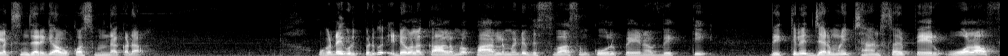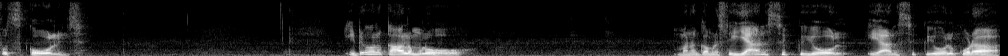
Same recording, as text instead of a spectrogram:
ఎలక్షన్ జరిగే అవకాశం ఉంది అక్కడ. ఒకటే గుర్తుపెట్టుకో ఇటీవల కాలంలో పార్లమెంటు విశ్వాసం కోల్పోయిన వ్యక్తి వ్యక్తులే జర్మనీ ఛాన్సలర్ పేరు ఓలాఫ్ స్కోల్జ్. ఇటీవల కాలంలో మనం గమనిస్తే యాన్సిక్ యోల్ యాన్సిక్ యోల్ కూడా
